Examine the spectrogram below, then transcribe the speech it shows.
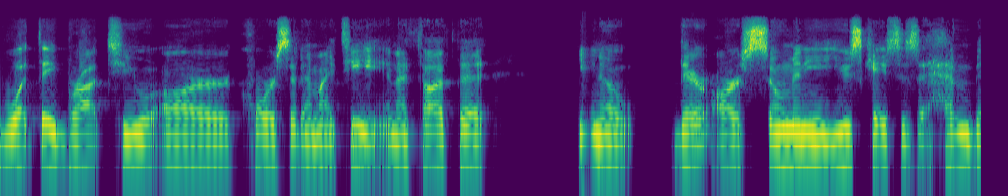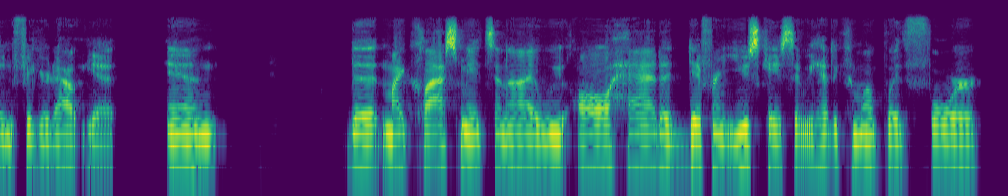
what they brought to our course at MIT. And I thought that, you know, there are so many use cases that haven't been figured out yet. And the my classmates and I, we all had a different use case that we had to come up with for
